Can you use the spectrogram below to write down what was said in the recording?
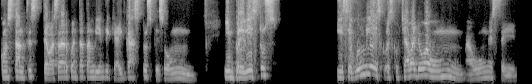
constantes, te vas a dar cuenta también de que hay gastos que son imprevistos. Y según le escuchaba yo a un, a un este,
